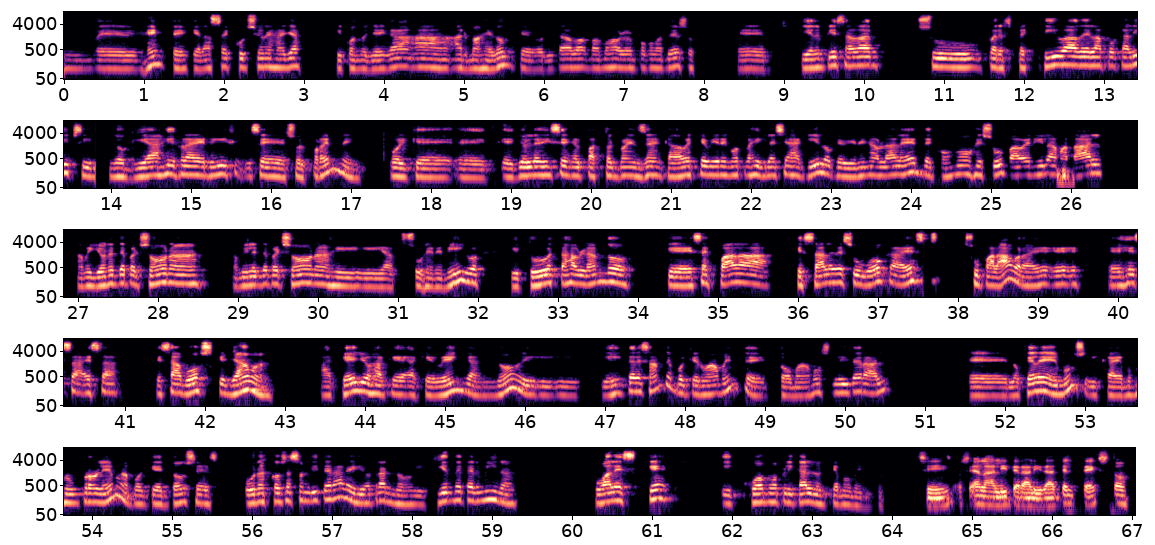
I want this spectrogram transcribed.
eh, gente, que él hace excursiones allá, y cuando llega a Armagedón, que ahorita va- vamos a hablar un poco más de eso, eh, y él empieza a dar su perspectiva del apocalipsis, los guías israelíes se sorprenden porque eh, ellos le dicen al pastor Brian Zahn, cada vez que vienen otras iglesias aquí, lo que vienen a hablar es de cómo Jesús va a venir a matar a millones de personas, a miles de personas y, a sus enemigos. Y tú estás hablando que esa espada que sale de su boca es su palabra, es, es- es esa, esa, esa voz que llama a aquellos a que, a que vengan, ¿no? Y es interesante porque nuevamente tomamos literal eh, lo que leemos y caemos en un problema porque entonces unas cosas son literales y otras no. ¿Y quién determina cuál es qué y cómo aplicarlo en qué momento? Sí, o sea, la literalidad del texto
